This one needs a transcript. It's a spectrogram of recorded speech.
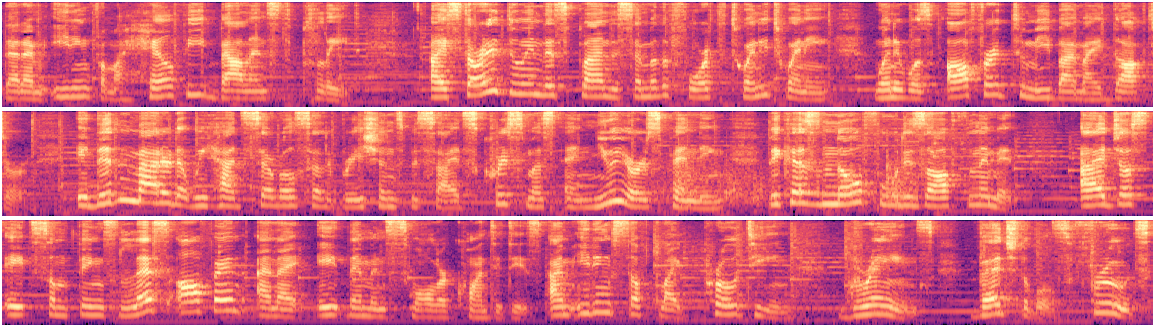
that I'm eating from a healthy, balanced plate. I started doing this plan December the 4th, 2020, when it was offered to me by my doctor. It didn't matter that we had several celebrations besides Christmas and New Year's pending because no food is off limit. I just ate some things less often and I ate them in smaller quantities. I'm eating stuff like protein, grains, vegetables, fruits,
